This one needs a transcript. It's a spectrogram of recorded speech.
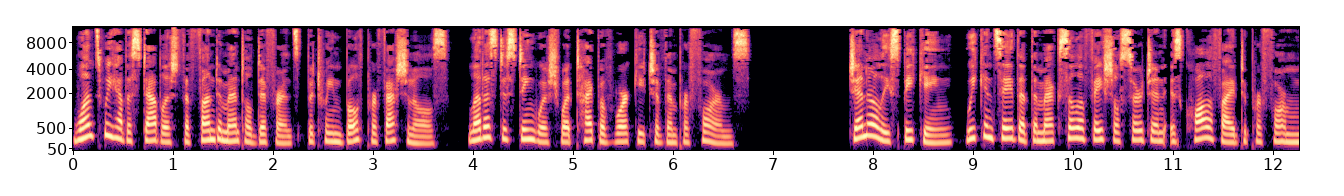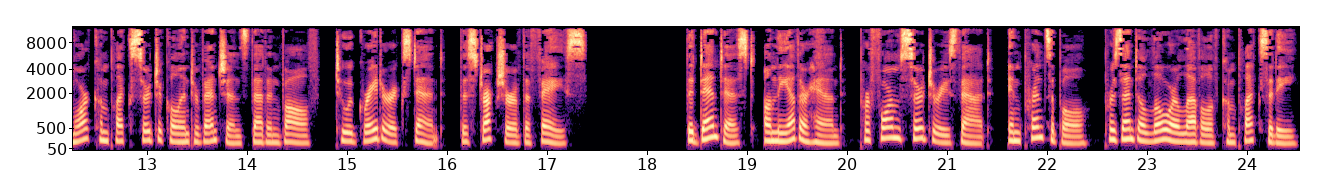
Once we have established the fundamental difference between both professionals, let us distinguish what type of work each of them performs. Generally speaking, we can say that the maxillofacial surgeon is qualified to perform more complex surgical interventions that involve, to a greater extent, the structure of the face. The dentist, on the other hand, performs surgeries that, in principle, present a lower level of complexity.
